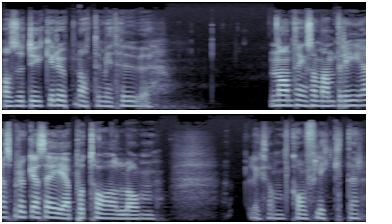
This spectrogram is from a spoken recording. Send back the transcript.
Och så dyker det upp något i mitt huvud. Någonting som Andreas brukar säga på tal om liksom, konflikter.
